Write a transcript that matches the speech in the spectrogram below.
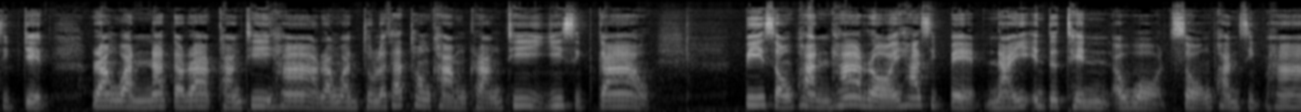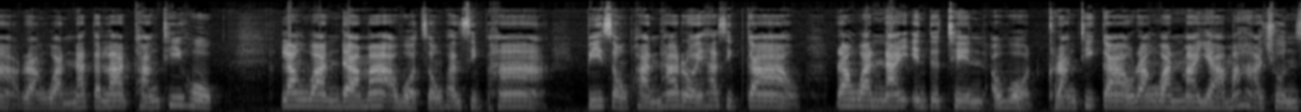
2557 รางวัลนาตราครั้งที่ 5 รางวัลโทรทัศน์ทองคำครั้งที่ 29 ปี 2558 Night Entertain Award 2015 รางวัลนาตราชครั้งที่ 6 รางวัลดราม่าอวอร์ด 2015 ปี 2559 รางวัล Night Entertain Award ครั้งที่ 9 รางวัลมายามหาชน 2016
